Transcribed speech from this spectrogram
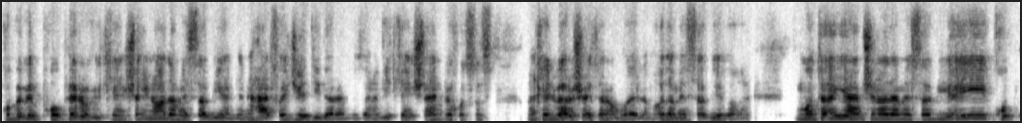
خب ببین پوپر و ویتکنشتاین اینا آدم حسابی هن. یعنی حرفای جدی دارن می‌زنن. ویتکنشتاین به خصوص من خیلی براش احترام قائلم. آدم حسابیه واقعا. منتها یه همچین آدم حسابیایی خب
